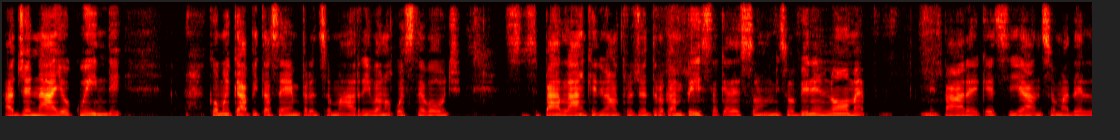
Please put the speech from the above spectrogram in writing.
a gennaio, quindi come capita sempre, insomma, arrivano queste voci. Si parla anche di un altro centrocampista che adesso non mi sovviene il nome, mi pare che sia insomma del,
